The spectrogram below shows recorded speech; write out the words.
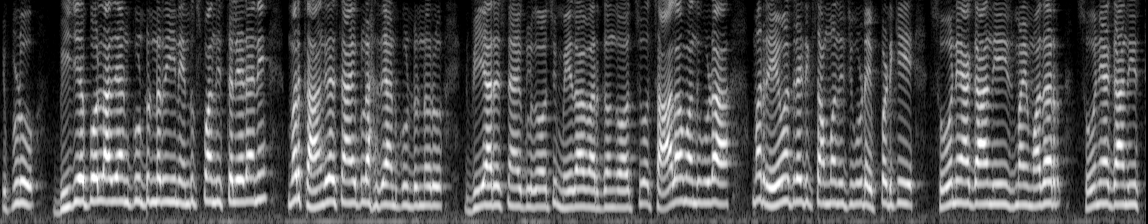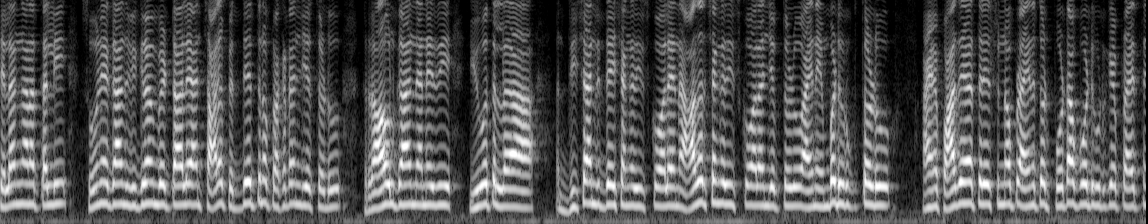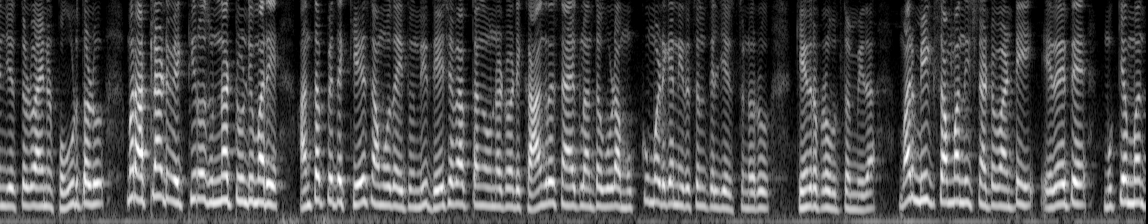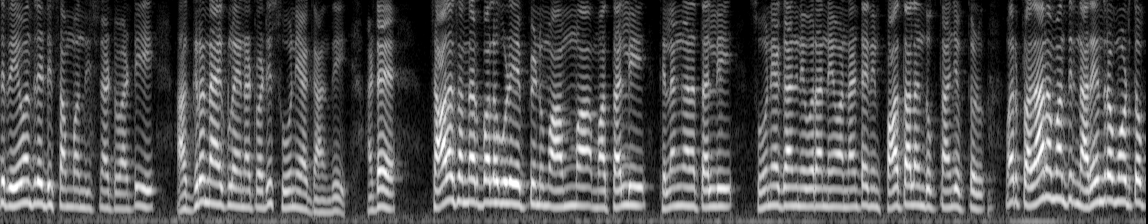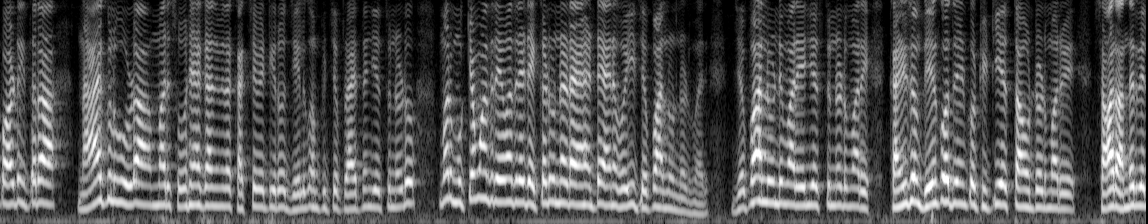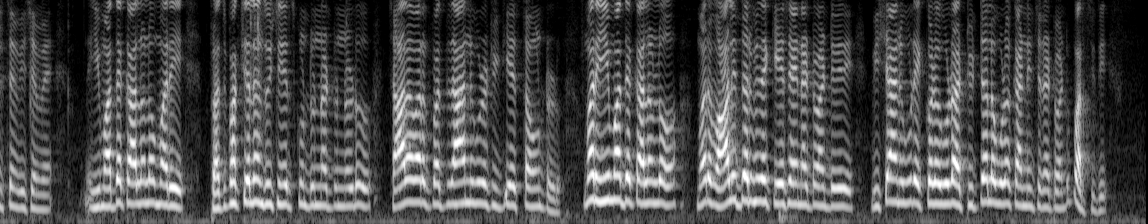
ఇప్పుడు బీజేపీ వాళ్ళు అదే అనుకుంటున్నారు ఈయన ఎందుకు స్పందిస్తలేడని. మరి కాంగ్రెస్ నాయకులు అదే అనుకుంటున్నారు. బీఆర్ఎస్ నాయకులు కావచ్చు మేధావి వర్గం కావచ్చు చాలామంది కూడా మరి రేవంత్ రెడ్డికి సంబంధించి కూడా ఇప్పటికీ Sonia Gandhi is my mother Sonia Gandhi is Telangana తల్లి సోనియా గాంధీ విగ్రహం పెట్టాలి అని చాలా పెద్ద ఎత్తున ప్రకటన చేస్తాడు. రాహుల్ గాంధీ అనేది యువత దిశానిర్దేశంగా తీసుకోవాలి ఆయన ఆదర్శంగా తీసుకోవాలని చెప్తాడు. ఆయన ఎంబడి ఉరుకుతాడు. ఆయన పాదయాత్ర చేస్తున్నప్పుడు ఆయనతో పోటాపోటీ ఉడికే ప్రయత్నం చేస్తాడు ఆయన పొగుడుతాడు. మరి అట్లాంటి వ్యక్తి రోజు ఉన్నట్టుండి మరి అంత పెద్ద కేసు నమోదవుతుంది దేశవ్యాప్తంగా ఉన్నటువంటి కాంగ్రెస్ నాయకులంతా కూడా ముక్కుమ్మడిగా నిరసనలు తెలియజేస్తున్నారు కేంద్ర ప్రభుత్వం మీద. మరి మీకు సంబంధించినటువంటి ఏదైతే ముఖ్యమంత్రి రేవంత్ రెడ్డికి సంబంధించినటువంటి అగ్రనాయకులైనటువంటి సోనియా గాంధీ. అంటే చాలా సందర్భాల్లో కూడా చెప్పిండు మా అమ్మ మా తల్లి తెలంగాణ తల్లి సోనియా గాంధీని ఎవరన్నా ఏమన్నా అంటే నేను పాతాలని దొక్కుతా అని చెప్తాడు. మరి ప్రధానమంత్రి నరేంద్ర మోడీతో పాటు ఇతర నాయకులు కూడా మరి సోనియా గాంధీ మీద కక్ష పెట్టి ఈరోజు జైలు పంపించే ప్రయత్నం చేస్తున్నాడు. మరి ముఖ్యమంత్రి రేవంత్ రెడ్డి ఎక్కడ ఉన్నాడా అంటే ఆయన పోయి జపాన్లో ఉన్నాడు మరి. జపాన్లో ఉండి మరి ఏం చేస్తున్నాడు మరి? కనీసం దేనికో దేనికో ట్విట్ చేస్తూ ఉంటాడు మరి. సార్ అందరికి తెలిసిన విషయమే. ఈ మధ్య కాలంలో మరి ప్రతిపక్షాలను చూసి నేర్చుకుంటున్నట్టున్నాడు. చాలా వరకు ప్రతిదాన్ని కూడా ట్వీట్ చేస్తూ ఉంటాడు. మరి ఈ మధ్య కాలంలో మరి వాళ్ళిద్దరి మీద కేసు అయినటువంటి విషయాన్ని కూడా ఎక్కడ కూడా ట్విట్టర్లో కూడా ఖండించినటువంటి పరిస్థితి.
